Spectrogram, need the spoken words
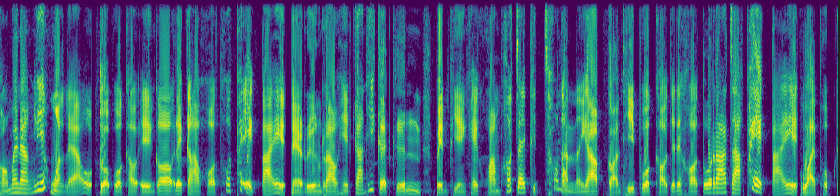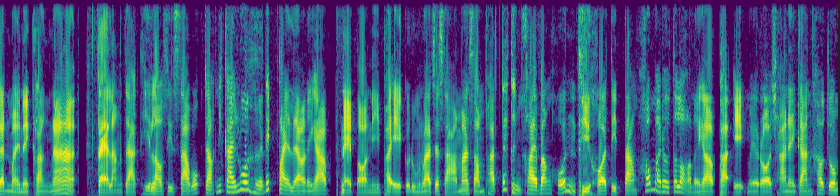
ของแม่นางเลี่ยหวนแล้ว ตัวพวกเขาเองก็ได้กล่าวขอโทษพระเอกไป ในเรื่องราวเหตุการณ์ที่เกิดขึ้น เป็นเพียงแค่ความเข้าใจผิดเท่านั้นนะครับ ก่อนที่พวกเขาจะได้ขอตัวลาจากพระเอกไป ไว้พบกันใหม่ในครั้งหน้าแต่หลังจากที่เราศิษย์สาวกจากนิกายล่วงเหอได้ไปแล้วนะครับ ในตอนนี้พระเอกก็ดูเหมือนว่าจะสามารถสัมผัสได้ถึงใครบางคน ที่คอยติดตามเข้ามาโดยตลอดนะครับ พระเอกไม่รอช้าในการเข้าโจม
